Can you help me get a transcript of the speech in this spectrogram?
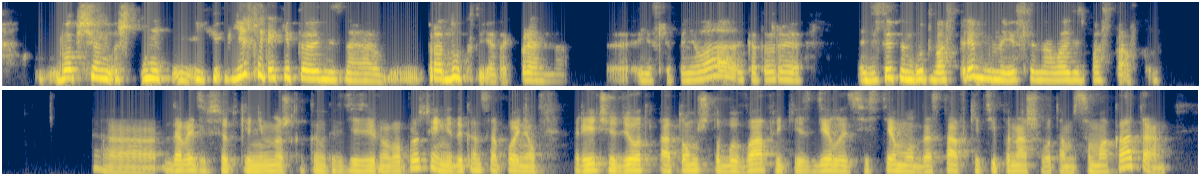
В общем, есть ли какие-то, не знаю, продукты, я так правильно, э, если поняла, которые действительно будут востребованы, если наладить поставку? А, давайте все-таки немножко конкретизируем вопрос. Я не до конца понял. Речь идет о том, чтобы в Африке сделать систему доставки типа нашего там самоката, Э,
